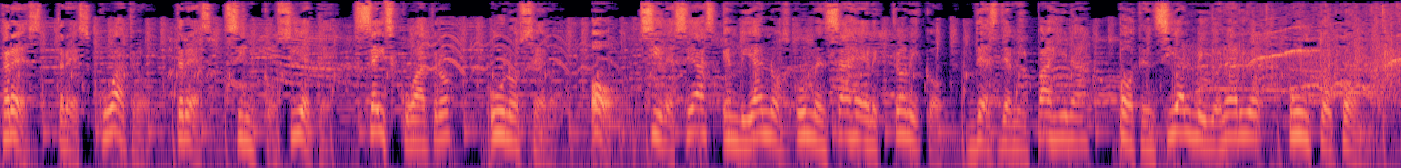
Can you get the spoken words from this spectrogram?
334-357-6410. O si deseas enviarnos un mensaje electrónico desde mi página potencialmillonario.com.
